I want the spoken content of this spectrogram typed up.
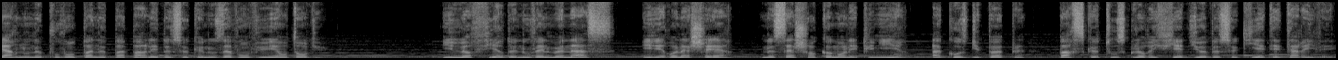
car nous ne pouvons pas ne pas parler de ce que nous avons vu et entendu. Ils leur firent de nouvelles menaces, et les relâchèrent, ne sachant comment les punir, à cause du peuple, parce que tous glorifiaient Dieu de ce qui était arrivé.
